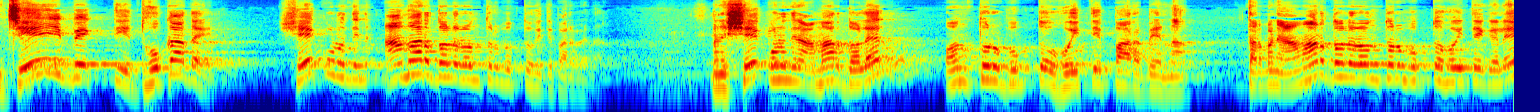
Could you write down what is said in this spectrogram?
যে ব্যক্তি ধোকা দেয়, সে কোনোদিন আমার দলের অন্তর্ভুক্ত হইতে পারবে না। মানে সে কোনোদিন আমার দলের অন্তর্ভুক্ত হইতে পারবে না। তার মানে আমার দলের অন্তর্ভুক্ত হইতে গেলে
